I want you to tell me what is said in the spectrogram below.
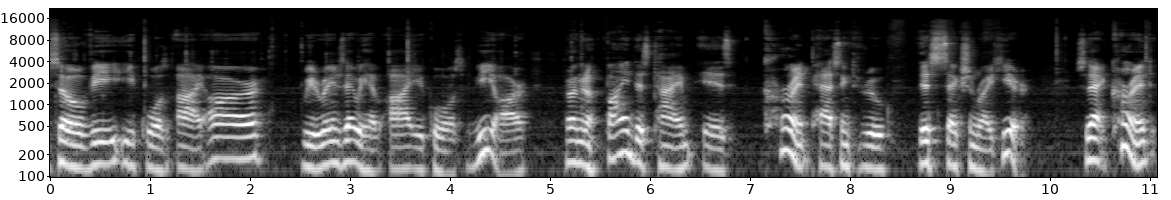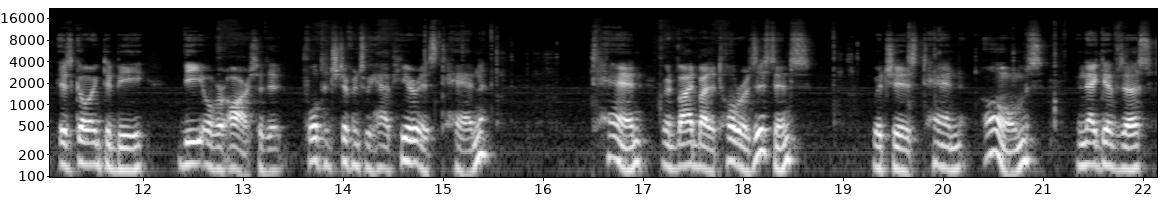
so V equals IR. Rearrange that, we have I equals VR. What I'm going to find this time is current passing through this section right here. So that current is going to be V over R. So the voltage difference we have here is 10. 10, we're going to divide by the total resistance, which is 10 ohms, and that gives us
